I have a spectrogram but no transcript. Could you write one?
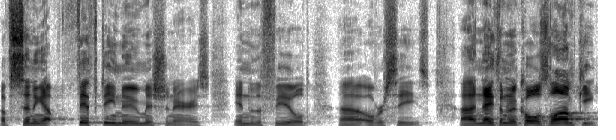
of sending out 50 new missionaries into the field uh, overseas. Uh, Nathan and Nicole Zlomke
